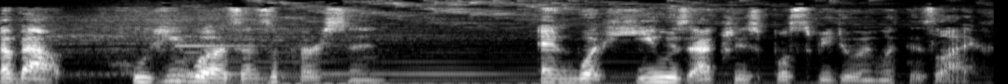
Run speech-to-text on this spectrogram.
about who he was as a person and what he was actually supposed to be doing with his life.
